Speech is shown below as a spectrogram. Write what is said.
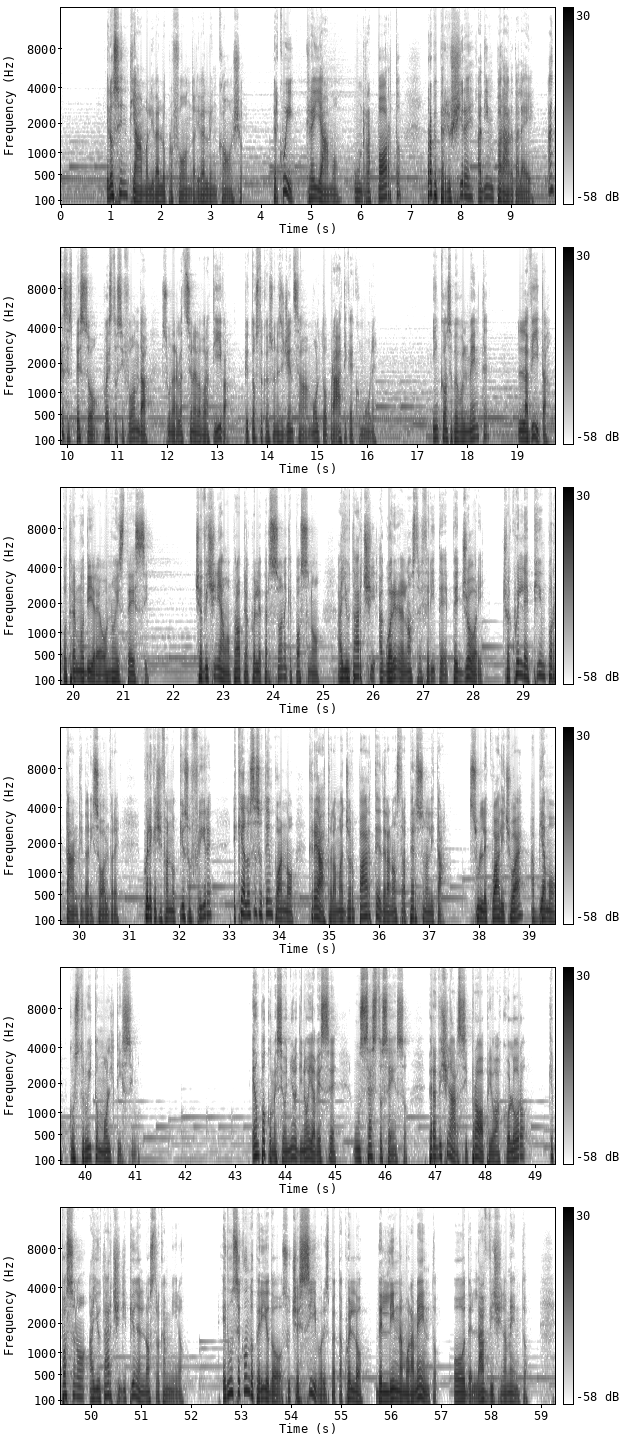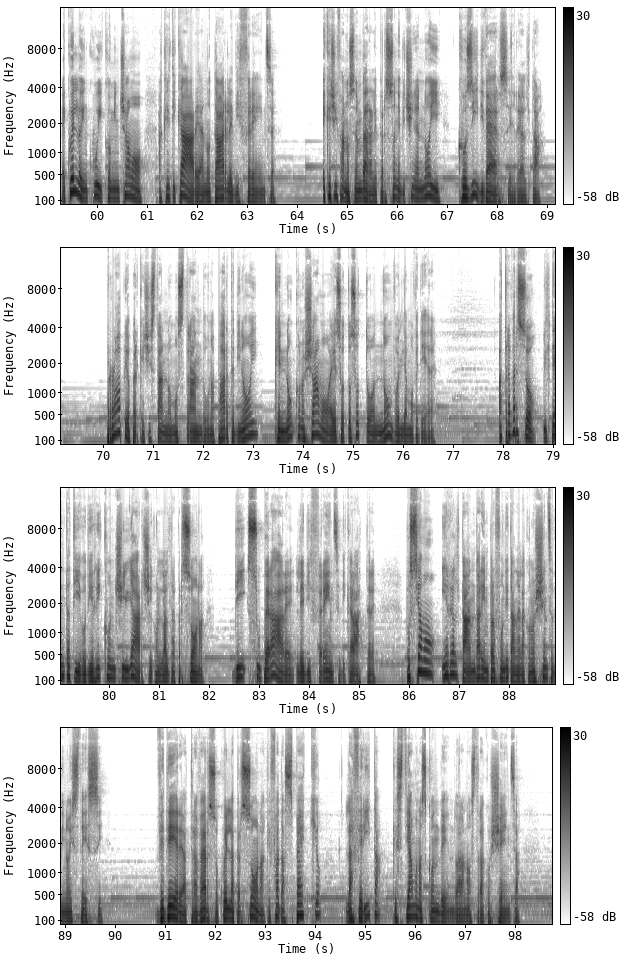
E lo sentiamo a livello profondo, a livello inconscio. Per cui creiamo un rapporto proprio per riuscire ad imparare da lei, anche se spesso questo si fonda su una relazione lavorativa piuttosto che su un'esigenza molto pratica e comune. Inconsapevolmente, la vita, potremmo dire, o noi stessi, ci avviciniamo proprio a quelle persone che possono aiutarci a guarire le nostre ferite peggiori, cioè quelle più importanti da risolvere, quelle che ci fanno più soffrire e che allo stesso tempo hanno creato la maggior parte della nostra personalità, sulle quali cioè abbiamo costruito moltissimo. È un po' come se ognuno di noi avesse un sesto senso per avvicinarsi proprio a coloro che possono aiutarci di più nel nostro cammino ed un secondo periodo successivo rispetto a quello dell'innamoramento o dell'avvicinamento è quello in cui cominciamo a criticare, a notare le differenze e che ci fanno sembrare le persone vicine a noi così diverse in realtà, proprio perché ci stanno mostrando una parte di noi che non conosciamo e sotto sotto non vogliamo vedere. Attraverso il tentativo di riconciliarci con l'altra persona, di superare le differenze di carattere, possiamo in realtà andare in profondità nella conoscenza di noi stessi, vedere attraverso quella persona che fa da specchio la ferita che stiamo nascondendo alla nostra coscienza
